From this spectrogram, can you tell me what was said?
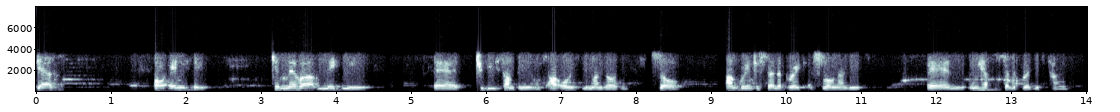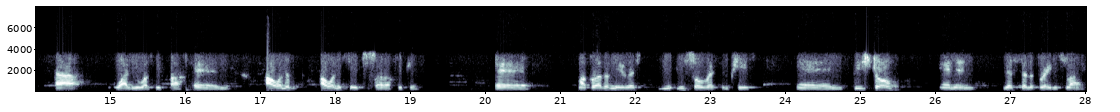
death or anything can never make me uh, to be something else. I'll always be Mandoza. So I'm going to celebrate as long as I live. And we have to celebrate this time uh, while he was with us. And I want to I want to say to South Africa, uh, my brother may rest, his soul rest in peace and be strong, and then let's celebrate his life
